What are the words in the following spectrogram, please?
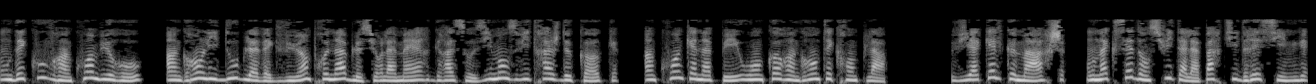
on découvre un coin bureau, un grand lit double avec vue imprenable sur la mer grâce aux immenses vitrages de coque, un coin canapé ou encore un grand écran plat. Via quelques marches, on accède ensuite à la partie dressing,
